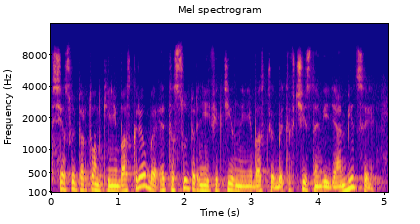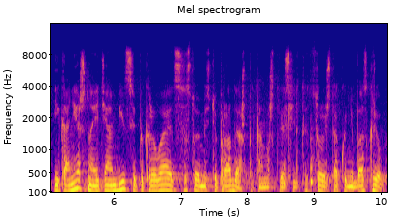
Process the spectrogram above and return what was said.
Все супер тонкие небоскребы – это супер неэффективные небоскребы. Это в чистом виде амбиции. И, конечно, эти амбиции покрываются стоимостью продаж, потому что если ты строишь такой небоскреб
